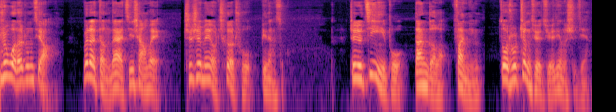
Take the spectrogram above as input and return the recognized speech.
时沃德中校为了等待金上尉，迟迟没有撤出避难所，这就进一步耽搁了范宁做出正确决定的时间，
